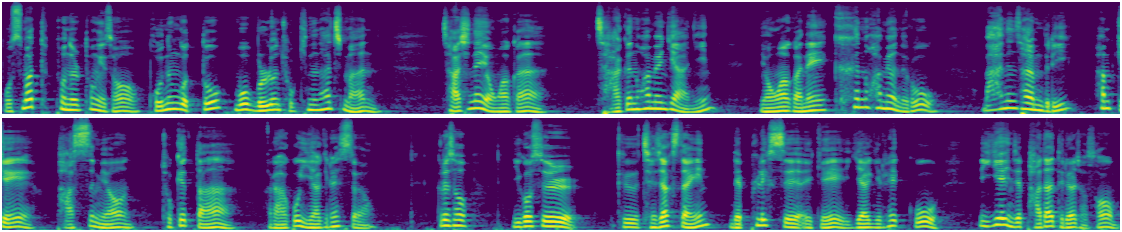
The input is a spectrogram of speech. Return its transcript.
뭐 스마트폰을 통해서 보는 것도 뭐 물론 좋기는 하지만 자신의 영화가 작은 화면이 아닌 영화관의 큰 화면으로 많은 사람들이 함께 봤으면 좋겠다라고 이야기를 했어요. 그래서 이것을 그 제작사인 넷플릭스에게 이야기를 했고 이게 이제 받아들여져서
